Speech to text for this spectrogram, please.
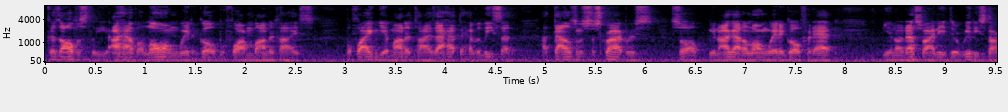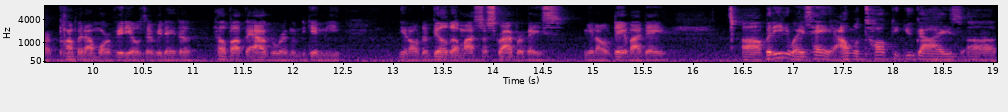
Because obviously, I have a long way to go before I'm monetized. Before I can get monetized, I have to have at least a, a thousand subscribers. So, you know, I got a long way to go for that. You know, that's why I need to really start pumping out more videos every day to help out the algorithm to get me, you know, to build up my subscriber base, you know, day by day. Uh, but anyways, hey, I will talk to you guys uh,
